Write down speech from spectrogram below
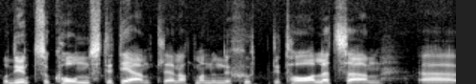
Och det är inte så konstigt egentligen att man under 70-talet sen eh,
